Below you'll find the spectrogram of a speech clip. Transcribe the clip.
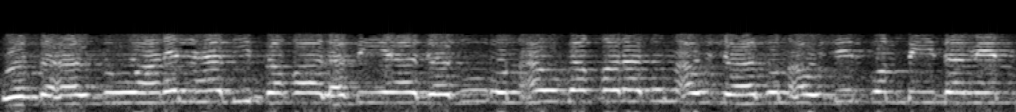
وسألته عن الهدي فقال فيها جزور أو بقرة أو شاة أو شرك في دم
